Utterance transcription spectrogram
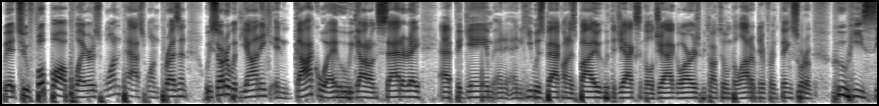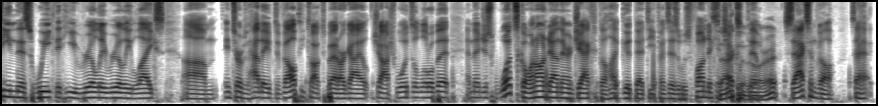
we had two football players, one past, one present. We started with Yannick Ngakoue, who we got on Saturday at the game, and, and he was back on his bye week with the Jacksonville Jaguars. We talked to him about a lot of different things, sort of who he's seen this week that he really, really likes um, in terms of how they've developed. He talked about our guy Josh Woods a little bit, and then just what's going on down there in Jacksonville, how good that defense is. It was fun to catch up with him. right? Saxonville. It's a, it's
